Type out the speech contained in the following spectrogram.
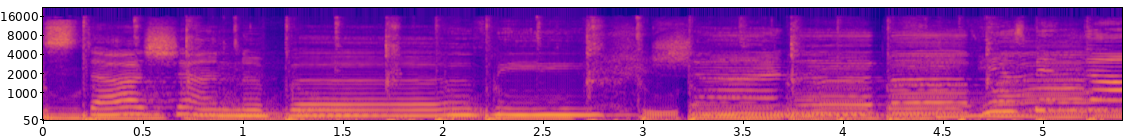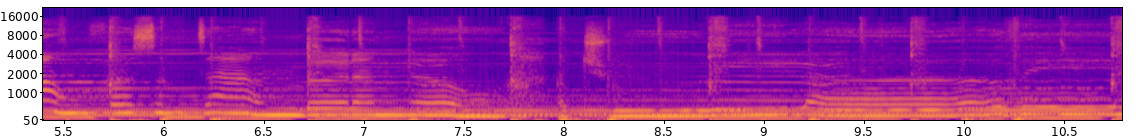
The stars shine above me, shine above. He's been gone for some time, but I know I truly love him,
